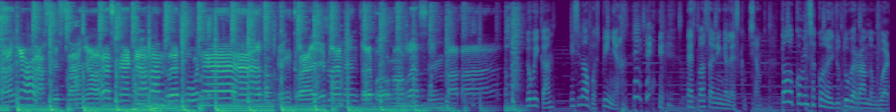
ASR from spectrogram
Señoras y señores, me acaban de funar Increíblemente por morra sin ¿Lo ubican? Y si no, pues piña. Les paso el link en la descripción. Todo comienza con el youtuber Randomware,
